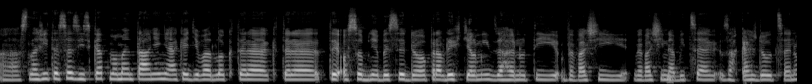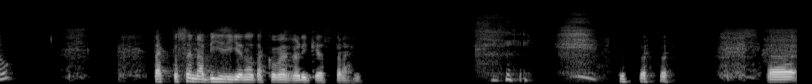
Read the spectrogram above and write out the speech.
A snažíte se získat momentálně nějaké divadlo, které, které ty osobně by si doopravdy chtěl mít zahrnutý ve vaší, ve vaší nabídce za každou cenu? Tak to se nabízí jenom takové veliké z Prahy. Eh,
